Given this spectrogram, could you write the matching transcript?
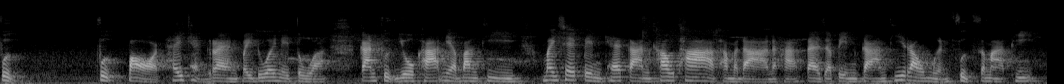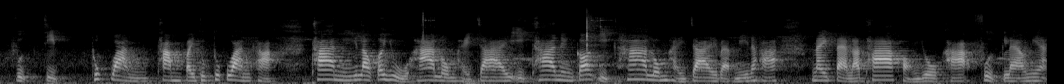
ฝึกฝึกปอดให้แข็งแรงไปด้วยในตัว การฝึกโยคะเนี่ยบางทีไม่ใช่เป็นแค่การเข้าท่าธรรมดานะคะ แต่จะเป็นการที่เราเหมือนฝึกสมาธิ ฝึกจิต ทุกวันทำไปทุกๆวันค่ะ ท่านี้เราก็อยู่ 5 ลมหายใจ อีกท่านึงก็อีก 5 ลมหายใจแบบนี้นะคะ ในแต่ละท่าของโยคะฝึกแล้วเนี่ย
